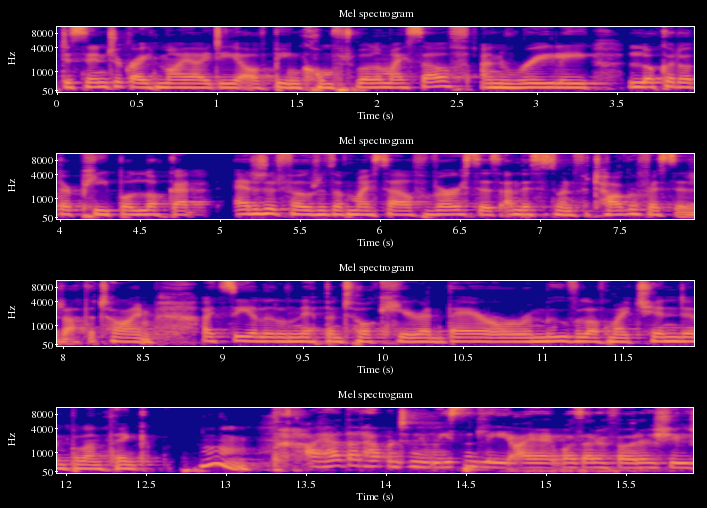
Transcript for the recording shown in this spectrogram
disintegrate my idea of being comfortable in myself and really look at other people, look at edited photos of myself versus, and this is when photographers did it at the time, I'd see a little nip and tuck here and there or removal of my chin dimple and think, hmm. I had that happen to me recently. I was at a photo shoot.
